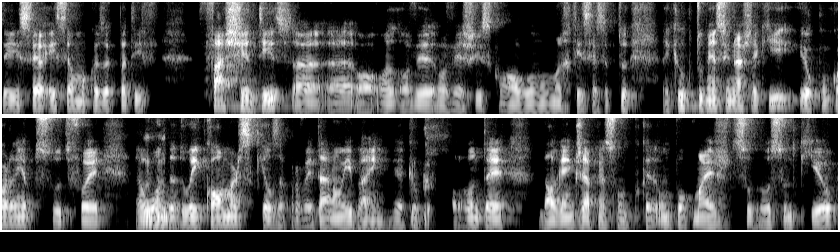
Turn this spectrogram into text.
Isso é, isso é uma coisa que para ti faz sentido uh, uh, ou, ou, ver, ou vês isso com alguma reticência? Porque tu, aquilo que tu mencionaste aqui, eu concordo em absoluto, foi a uhum. onda uhum. do e-commerce que eles aproveitaram e bem. Aquilo que eu pergunto é de alguém que já pensou um, um pouco mais sobre o assunto que eu,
